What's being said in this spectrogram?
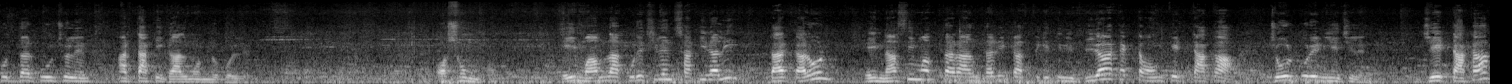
পোদ্দার পৌঁছলেন আর তাকে গালমন্দ করলেন? অসম্ভব। এই মামলা করেছিলেন সাকির আলী। তার কারণ, এই নাসিম আক্তার আনসারির কাছ থেকে তিনি বিরাট একটা অঙ্কের টাকা জোর করে নিয়েছিলেন। যে টাকা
